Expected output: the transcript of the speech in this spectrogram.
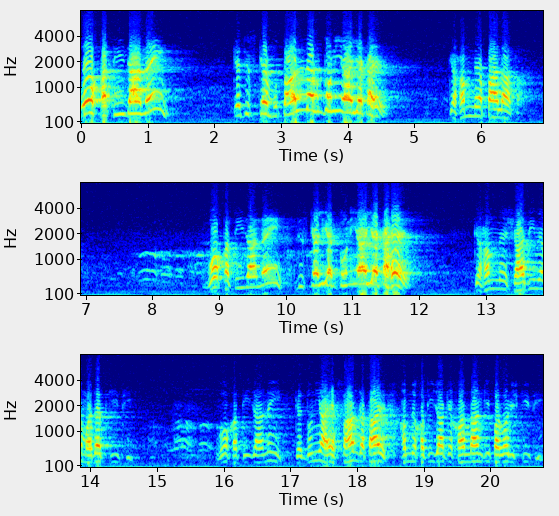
वो खतीजा नहीं कि जिसके मुतालिक दुनिया ये कहे कि हमने पाला था। वो खतीजा नहीं जिसके लिए दुनिया ये कहे कि हमने शादी में मदद की थी। वो खतीजा नहीं कि दुनिया एहसान जताए हमने खतीजा के खानदान की परवरिश की थी।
